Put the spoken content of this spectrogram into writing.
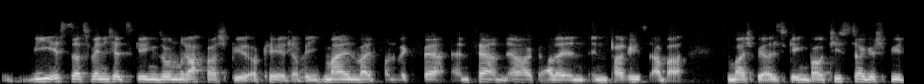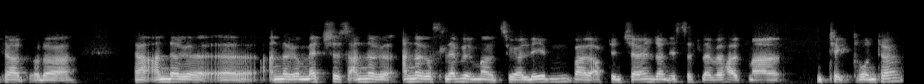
wie ist das, wenn ich jetzt gegen so einen Rafa spiele? Okay, da bin ich meilenweit von weg entfernt, ja, gerade in, in Paris, aber zum Beispiel, als ich gegen Bautista gespielt hat oder ja, andere, äh, andere Matches, andere, anderes Level mal zu erleben, weil auf den Challengern ist das Level halt mal einen Tick drunter.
